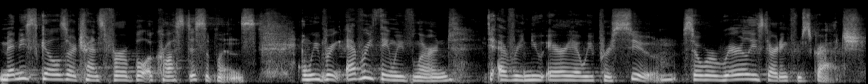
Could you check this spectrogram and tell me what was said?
many skills are transferable across disciplines, and we bring everything we've learned to every new area we pursue, so we're rarely starting from scratch.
